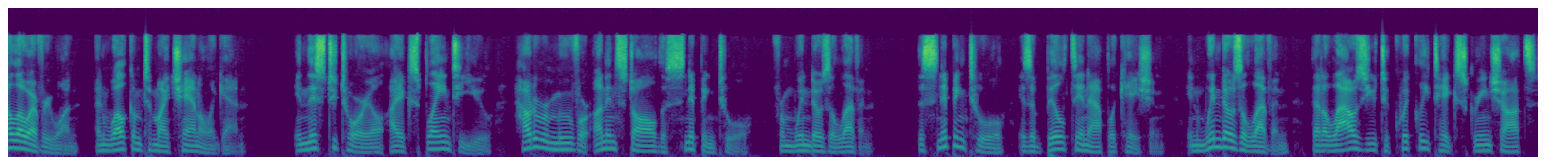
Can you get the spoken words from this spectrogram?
Hello everyone, and welcome to my channel again. In this tutorial, I explain to you how to remove or uninstall the snipping tool from Windows 11. The snipping tool is a built-in application in Windows 11 that allows you to quickly take screenshots,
